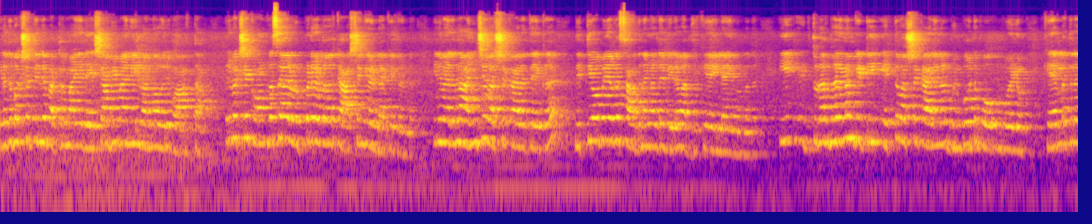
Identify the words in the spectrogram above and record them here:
ഇടതുപക്ഷത്തിന്റെ പത്രമായ ദേശാഭിമാനിയിൽ വന്ന ഒരു വാർത്ത. ഒരുപക്ഷെ കോൺഗ്രസ്സുകാർ ഉൾപ്പെടെയുള്ളവർക്ക് ആശങ്ക ഉണ്ടാക്കിയിട്ടുണ്ട്. ഇനി വരുന്ന അഞ്ച് വർഷക്കാലത്തേക്ക് നിത്യോപയോഗ സാധനങ്ങളുടെ വില വർദ്ധിക്കുകയില്ല എന്നുള്ളത്. ഈ തുടർഭരണം കിട്ടി എട്ട് വർഷക്കാലങ്ങൾ മുൻപോട്ട് പോകുമ്പോഴും കേരളത്തിലെ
